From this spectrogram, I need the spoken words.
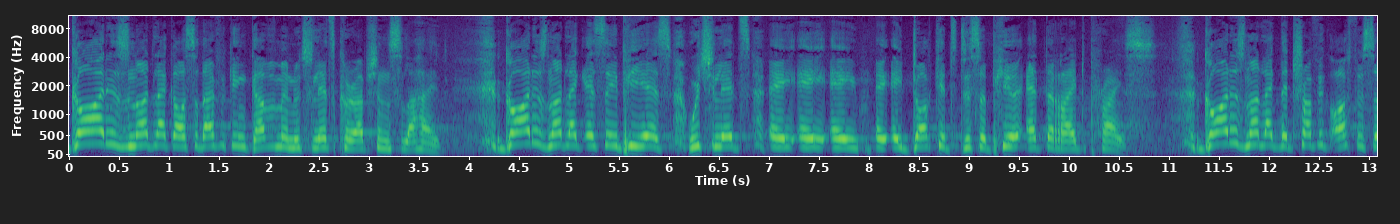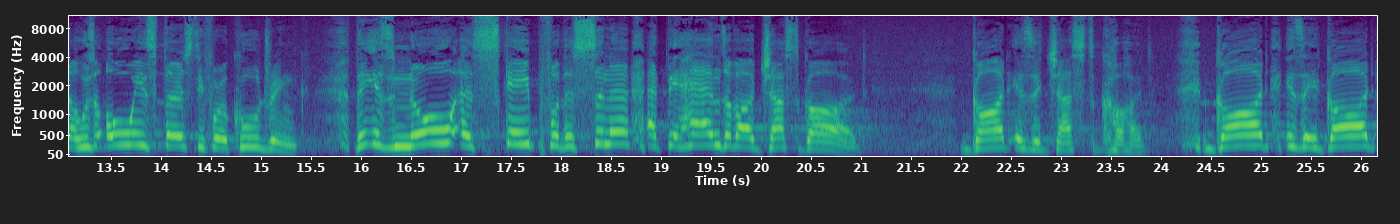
God is not like our South African government, which lets corruption slide. God is not like SAPS, which lets a, a, a, a, docket disappear at the right price. God is not like the traffic officer who's always thirsty for a cool drink. There is no escape for the sinner at the hands of our just God. God is a just God. God is a God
